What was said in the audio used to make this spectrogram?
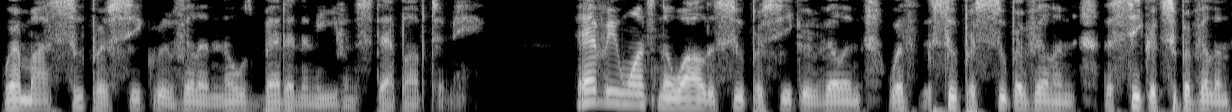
where my super secret villain knows better than to even step up to me. Every once in a while, the super secret villain with the super super villain, the secret super villain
